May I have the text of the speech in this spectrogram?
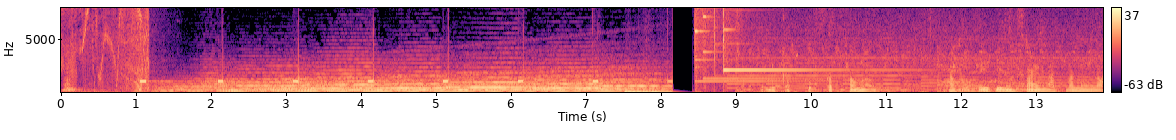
สวัสดีครับพบกับช่องเราทางคุกกี้ที่ไม่ส้อยนะครับ วันนี้เรา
